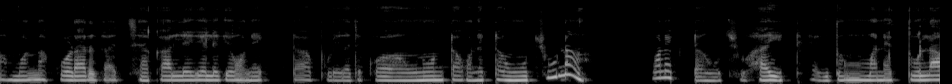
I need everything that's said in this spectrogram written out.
আমার না কড়ার গাছ ছ্যাঁকা লেগে লেগে অনেকটা পড়ে গেছে। উনুনটা অনেকটা উঁচু না? অনেকটা উঁচু হাইট একদম মানে তোলা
